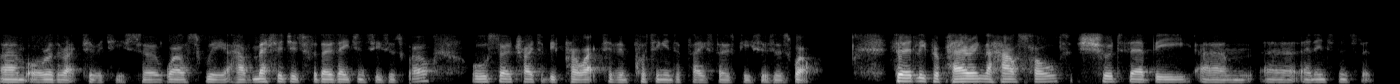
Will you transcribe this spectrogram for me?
um, or other activities. So whilst we have messages for those agencies as well, also try to be proactive in putting into place those pieces as well. Thirdly, preparing the household should there be um, uh, an instance that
